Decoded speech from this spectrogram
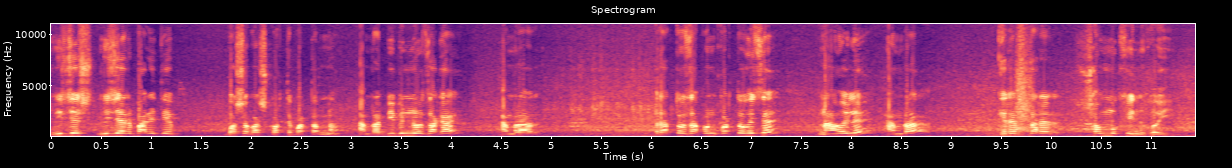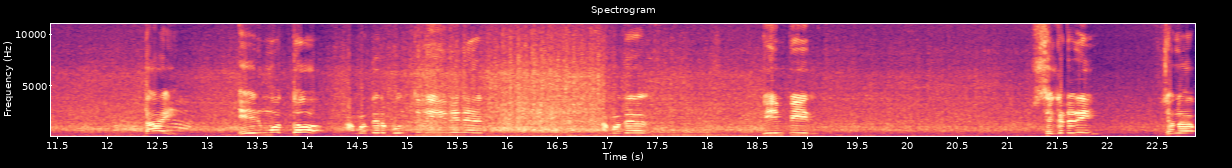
নিজের নিজের বাড়িতে বসবাস করতে পারতাম না। আমরা বিভিন্ন জায়গায় আমরা রাত্র যাপন করতে হয়েছে। না হইলে আমরা গ্রেফতারের সম্মুখীন হই। তাই এর মধ্যে আমাদের বলতুলি ইউনিয়নের আমাদের বিএনপির সেক্রেটারি জনাব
